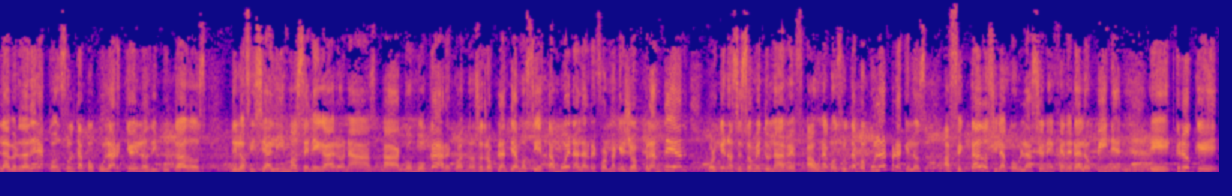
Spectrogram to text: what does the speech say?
la verdadera consulta popular que hoy los diputados del oficialismo se negaron a, convocar. Cuando nosotros planteamos si es tan buena la reforma que ellos plantean, ¿por qué no se somete a una consulta popular para que los afectados y la población en general opine? Eh, creo que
